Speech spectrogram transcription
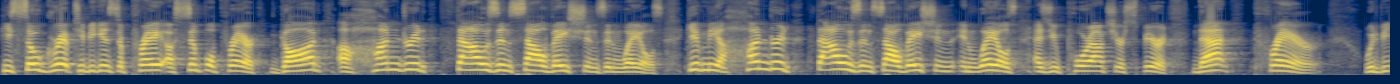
he's so gripped, he begins to pray a simple prayer God, a hundred thousand salvations in Wales. Give me a hundred thousand salvation in Wales as you pour out your spirit. That prayer would be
